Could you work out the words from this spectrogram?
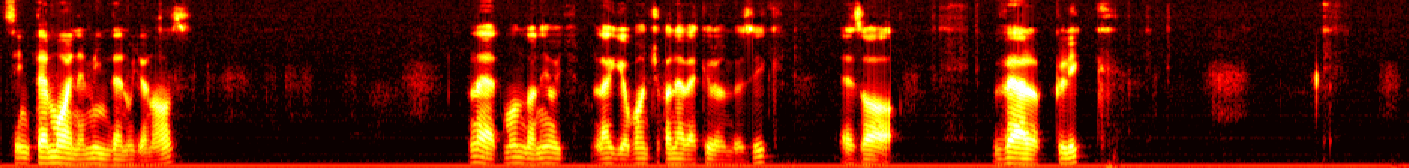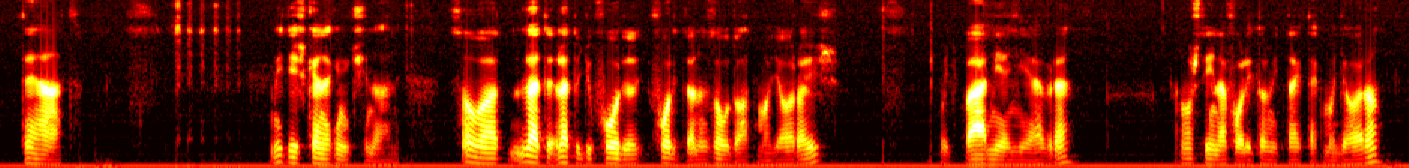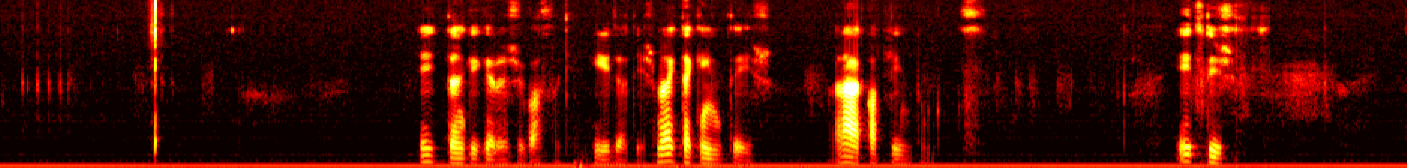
szinte majdnem minden ugyanaz. Lehet mondani, hogy legjobban csak a neve különbözik. Ez a well click. Tehát, mit is kell nekünk csinálni? Szóval le, le tudjuk fordítani az oldalt magyarra is vagy bármilyen nyelvre. Most én lefordítom itt nektek magyarra. Itten kikeresünk azt, hogy hirdetés, megtekintés, rákattintunk. Itt is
